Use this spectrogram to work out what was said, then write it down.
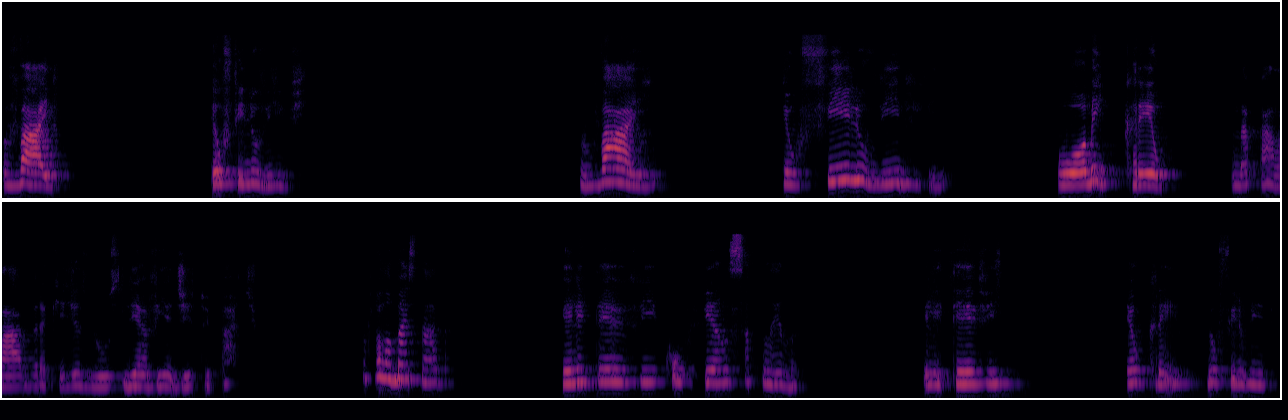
Vai, teu filho vive. Vai, teu filho vive. O homem creu na palavra que Jesus lhe havia dito e partiu. Não falou mais nada. Ele teve confiança plena. Ele teve, eu creio, meu filho vive.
